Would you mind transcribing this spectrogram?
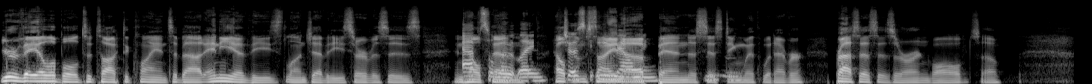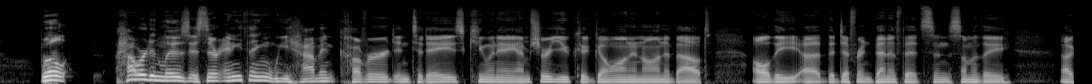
you're available to talk to clients about any of these longevity services and help them help Just them sign up me. and assisting mm-hmm. with whatever processes are involved. So, well, Howard and Liz, is there anything we haven't covered in today's Q and A? I'm sure you could go on and on about all the uh, the different benefits and some of the uh,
